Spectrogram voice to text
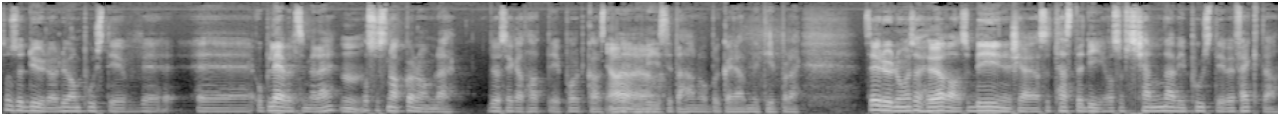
Sånn som du, da. Du har en positiv eh, opplevelse med det, og så snakker du om det. Du har sikkert hatt det i podkasten Mm. Ja, ja, ja. vi sitter her nå og bruker jævlig tid på det. Så er det jo noen som hører, så blir de nysgjerrige, og så tester de, og så kjenner vi positive effekter.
